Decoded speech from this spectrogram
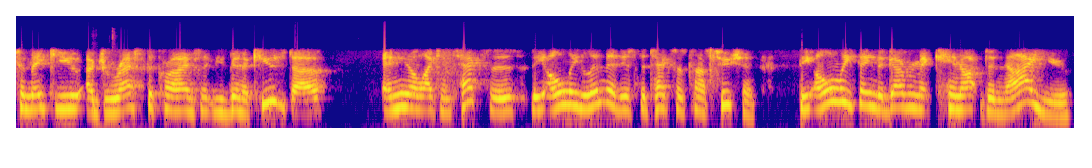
to make you address the crimes that you've been accused of and, you know, like in Texas, the only limit is the Texas Constitution. The only thing the government cannot deny you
